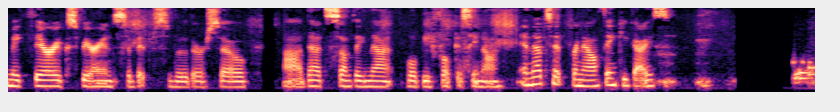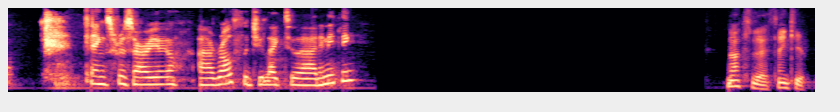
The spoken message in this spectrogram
make their experience a bit smoother. So uh, that's something that we'll be focusing on. And that's it for now. Thank you, guys. Thanks, Rosario. Uh, Rolf, would you like to add anything? Not today. Thank you.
